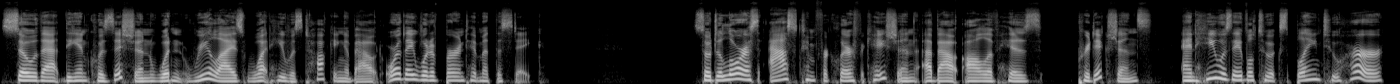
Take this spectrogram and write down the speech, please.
so that the Inquisition wouldn't realize what he was talking about, or they would have burned him at the stake. So Dolores asked him for clarification about all of his predictions, and he was able to explain to her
